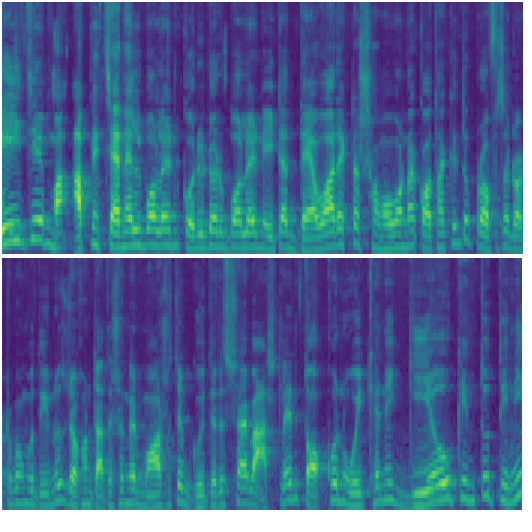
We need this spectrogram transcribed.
এই যে আপনি চ্যানেল বলেন করিডোর বলেন এটা দেওয়ার একটা সম্ভাবনার কথা কিন্তু প্রফেসর ডক্টর মোহাম্মদ ইউনুস যখন জাতিসংঘের মহাসচিব গুইতেরেস সাহেব আসলেন তখন ওইখানে গিয়েও কিন্তু তিনি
